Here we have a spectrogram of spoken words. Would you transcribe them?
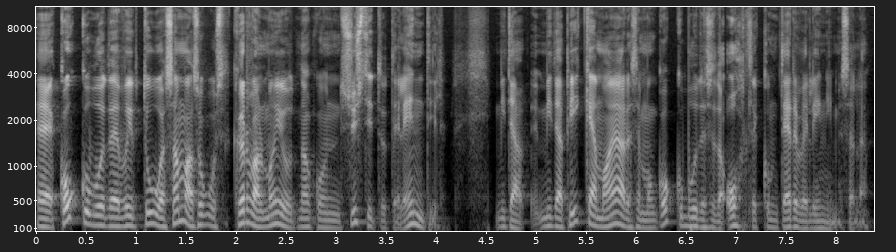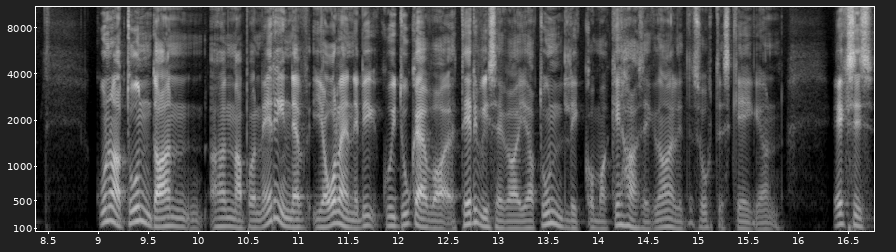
kokkupuude võib tuua samasugused kõrvalmõjud, nagu on süstitutel endil. mida, mida pikemaajalisem on kokkupuude, seda ohtlikum tervele inimesele. kuna tunda on, annab, on erinev ja oleneb, kui tugeva tervisega ja tundlik oma kehasignaalide suhtes keegi on. ehk siis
